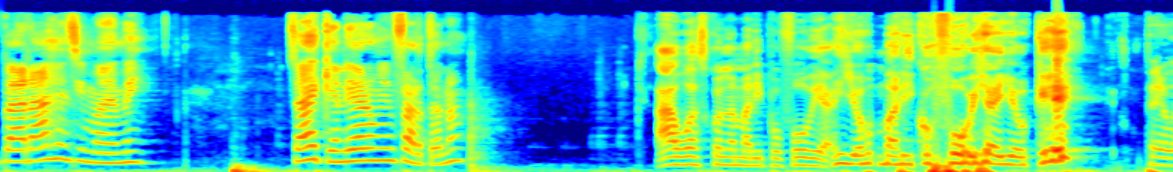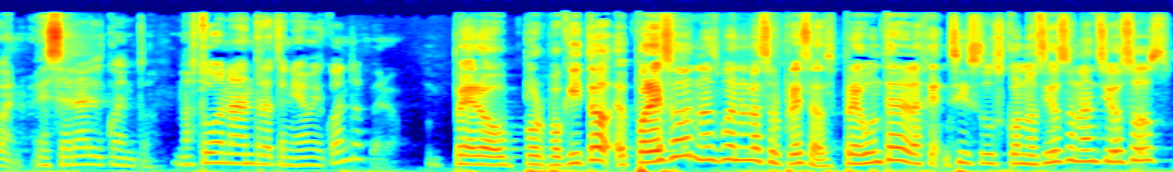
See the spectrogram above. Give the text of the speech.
paradas encima de mí. ¿Sabes quién le dieron un infarto, no? Aguas con la maripofobia. Y yo, maricofobia, ¿y yo qué? Pero bueno, ese era el cuento. No estuvo nada entretenido mi cuento, pero... Pero por poquito, eh, por eso no es bueno las sorpresas. Pregúntale a la gente, si sus conocidos son ansiosos,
